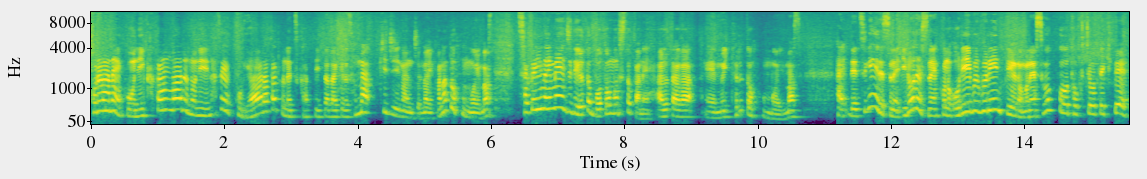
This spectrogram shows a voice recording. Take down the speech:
これはね、こう肉感があるのになぜこう柔らかくね、使っていただける、そんな生地なんじゃないかなと思います。作品のイメージで言うとボトムスとかね、アウターが、向いてると思います。はい。で、次にですね、色ですね。このオリーブグリーンっていうのもね、すごくこう特徴的で、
